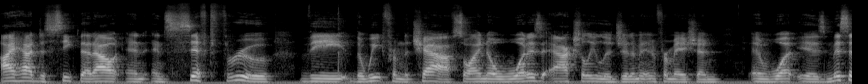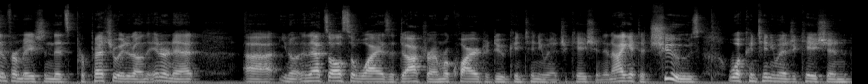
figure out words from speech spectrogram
I had to seek that out and, and sift through the the wheat from the chaff, so I know what is actually legitimate information and what is misinformation that's perpetuated on the internet. Uh, you know, and that's also why, as a doctor, I'm required to do continuing education, and I get to choose what continuing education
